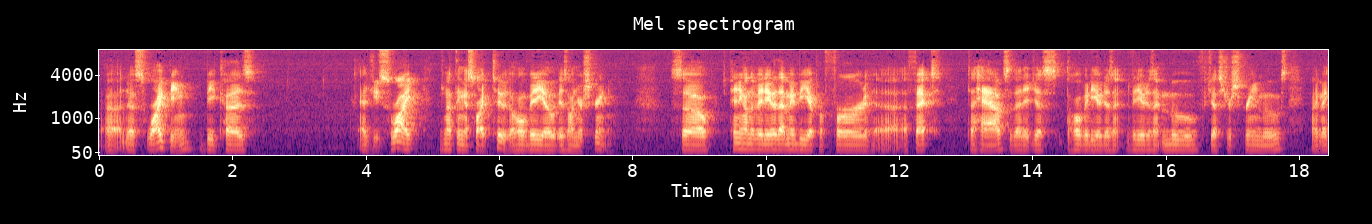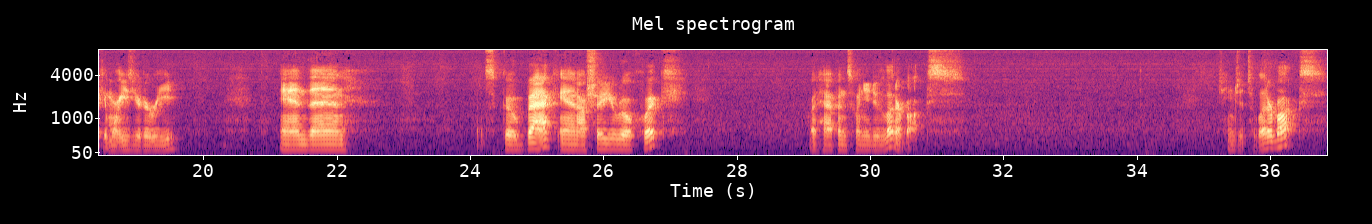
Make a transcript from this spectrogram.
uh, no swiping because as you swipe, there's nothing to swipe to. The whole video is on your screen. So depending on the video, that may be a preferred uh, effect to have so that it just the whole video doesn't video doesn't move just your screen moves. Might make it more easier to read. And then let's go back and I'll show you real quick what happens when you do letterbox. Change it to letterbox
